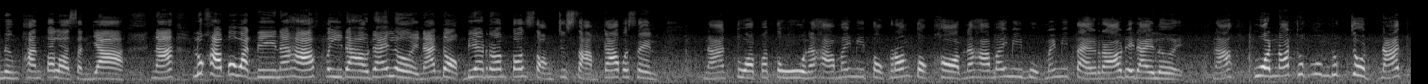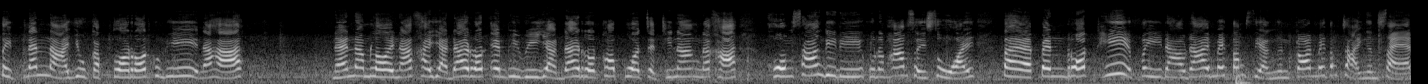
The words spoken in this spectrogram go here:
11,000 ตลอดสัญญานะ ลูกค้าประวัติดีนะคะ ฟรีดาวได้เลยนะ ดอกเบี้ยเริ่มต้น 2.39%นะตัวประตูนะคะไม่มีตกร่องตกขอบนะคะ ไม่มีบุบไม่มีแตกร้าวใด ๆ เลยนะหัวน็อตทุกมุมทุกจุดนะ ติดแน่นหนาอยู่กับตัวรถคุณพี่นะคะ แนะนำเลยนะ ใครอยากได้รถ MPV อยากได้รถครอบครัว 7 ที่นั่งนะคะ โครงสร้างดีๆ คุณภาพสวยๆ แต่เป็นรถที่ฟรีดาวได้ไม่ต้องเสียเงินก้อน ไม่ต้องจ่ายเงินแสน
